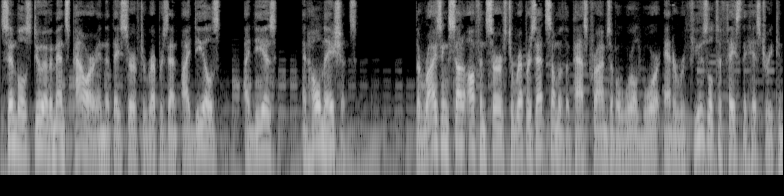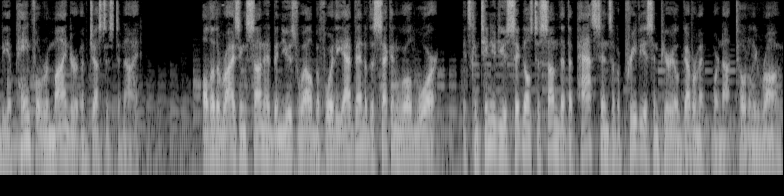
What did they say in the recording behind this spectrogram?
Symbols do have immense power in that they serve to represent ideals, ideas, and whole nations. The rising sun often serves to represent some of the past crimes of a world war, and a refusal to face the history can be a painful reminder of justice denied. Although the rising sun had been used well before the advent of the Second World War, its continued use signals to some that the past sins of a previous imperial government were not totally wrong.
